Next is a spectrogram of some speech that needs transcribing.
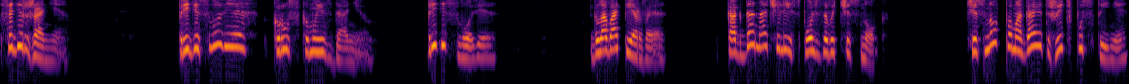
Содержание. Предисловие к русскому изданию. Предисловие. Глава первая. Когда начали использовать чеснок? Чеснок помогает жить в пустыне.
